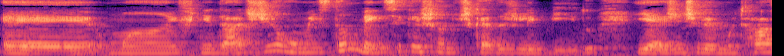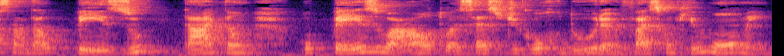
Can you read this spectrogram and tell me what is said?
é, uma infinidade de homens também se queixando de queda de libido, e aí a gente vê muito relacionado ao peso, tá? Então, o peso alto, o excesso de gordura, faz com que o homem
